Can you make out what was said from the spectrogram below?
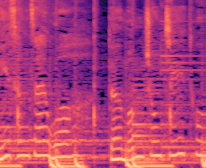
你曾在我的梦中嫉妒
